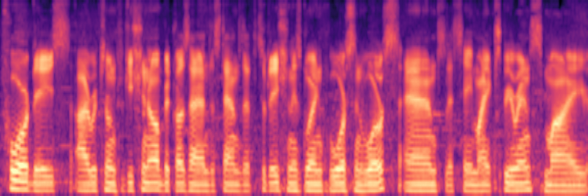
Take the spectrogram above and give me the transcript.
four days I returned to Chisinau because I understand that situation is going worse and worse and let's say my experience, my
